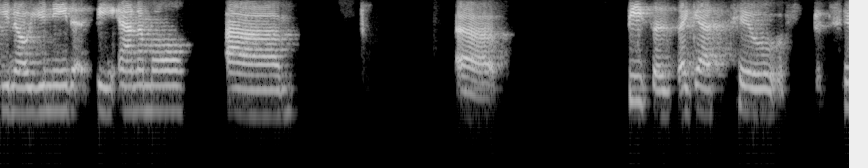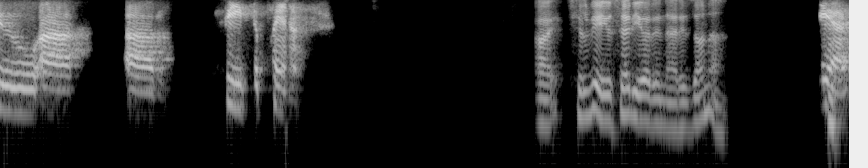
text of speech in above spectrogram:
you know, you need the animal um, uh, pieces, I guess, to to uh, um, feed the plants. Uh, Sylvia, you said you're in Arizona. Yes.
